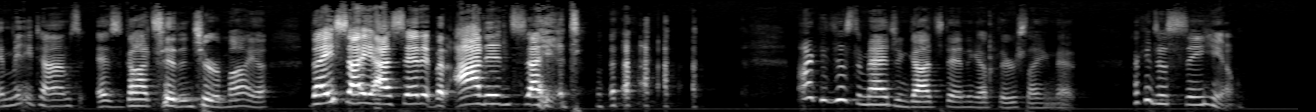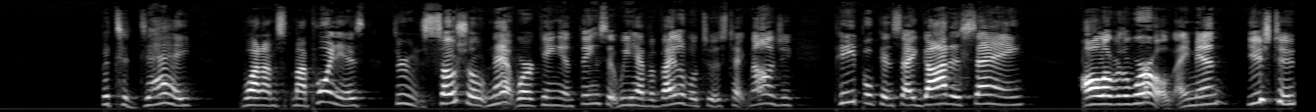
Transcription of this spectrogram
And many times, as God said in Jeremiah, They say I said it, but I didn't say it. I can just imagine God standing up there saying that. I can just see him. But today, what I'm my point is through social networking and things that we have available to us technology, people can say God is saying all over the world. Amen. Used to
